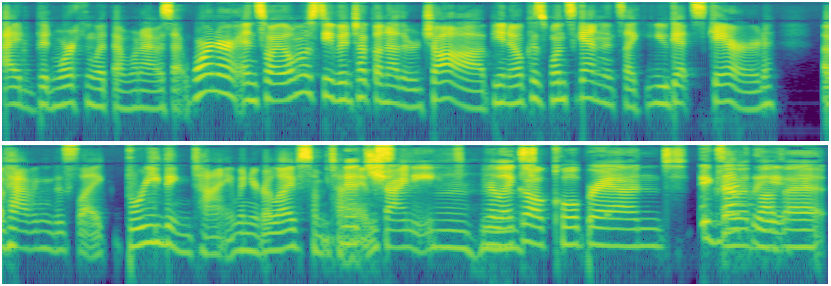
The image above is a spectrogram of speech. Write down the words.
i'd been working with them when i was at warner. And so i almost even took another job you know because once again it's like you get scared of having this like breathing time in your life sometimes And it's shiny. Mhm. You're like, oh, cool brand. Exactly. I would love it.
